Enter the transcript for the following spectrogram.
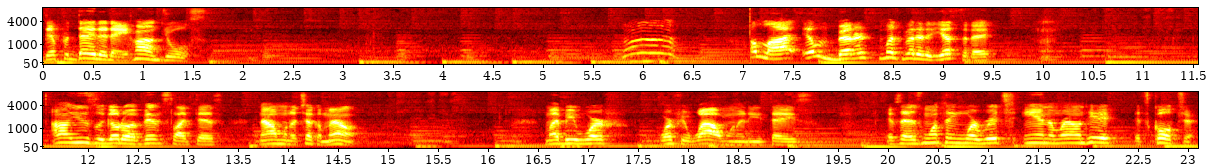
Different day today, huh, Jules? Uh, a lot. It was better. Much better than yesterday. I don't usually go to events like this. Now I'm gonna check them out. Might be worth worth your while one of these days. If there's one thing we're rich in around here, it's culture.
